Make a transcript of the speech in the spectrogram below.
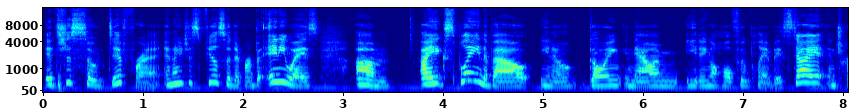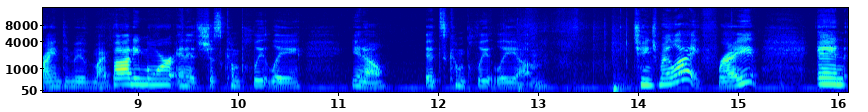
it's just so different and I just feel so different. But anyways, um I explain about, you know, going now I'm eating a whole food plant-based diet and trying to move my body more and it's just completely, you know, it's completely um changed my life, right? And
